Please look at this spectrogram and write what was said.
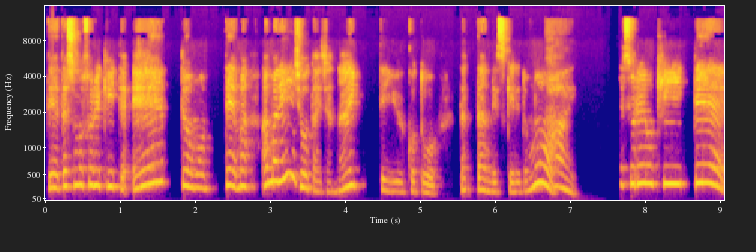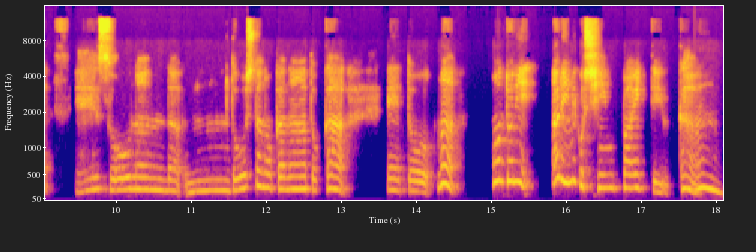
で、私もそれ聞いて、えーって思って、まあ、あんまりいい状態じゃないっていうことだったんですけれども、はい。でそれを聞いて、えーそうなんだ、うーん、どうしたのかなとか、えっと、まあ、本当に、ある意味こう心配っていうか、うん。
